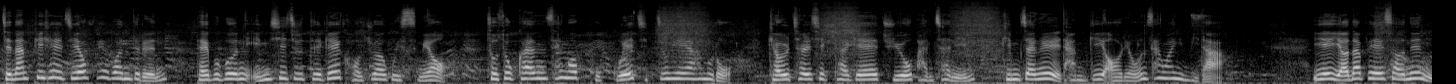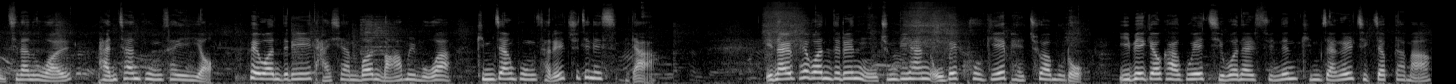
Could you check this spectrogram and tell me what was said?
재난 피해 지역 회원들은 대부분 임시주택에 거주하고 있으며 조속한 생업 복구에 집중해야 하므로 겨울철 식탁의 주요 반찬인 김장을 담기 어려운 상황입니다. 이에 연합회에서는 지난 5월 반찬 봉사에 이어 회원들이 다시 한번 마음을 모아 김장 봉사를 추진했습니다. 이날 회원들은 준비한 500포기의 배추함으로 200여 가구에 지원할 수 있는 김장을 직접 담아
